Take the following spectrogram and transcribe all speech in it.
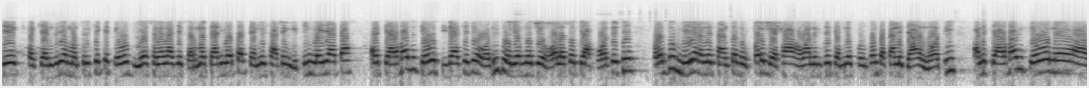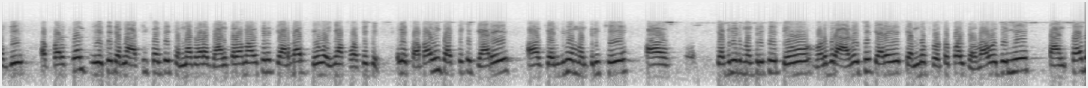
જે કેન્દ્રીય મંત્રી છે કે તેઓ BSNL ના જે કર્મચારીઓ હતા, તેમની સાથે મિટિંગ લઈ રહ્યા હતા. અને ત્યારબાદ તેઓ સીધા છે, જે ઓડિટોરિયમનો જે હોલ હતો, ત્યાં પહોંચે છે. પરંતુ મેયર અને સાંસદ ઉપર બેઠા હોવાને લીધે તેમને કોઈ પણ પ્રકારની જાણ નહોતી. અને ત્યારબાદ તેઓને જે પર્સનલ પીએ છે, તેમના આસિસ્ટન્ટ છે, તેમના દ્વારા જાણ કરવામાં આવે છે અને ત્યારબાદ તેઓ અહીંયા પહોંચે છે. એટલે સ્વાભાવિક વાત છે કે જ્યારે કેન્દ્રીય મંત્રી છે કેબિનેટ મંત્રી છે તેઓ વડોદરા આવે છે ત્યારે તેમનો પ્રોટોકોલ જળવાવો જોઈએ, સાંસદ,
